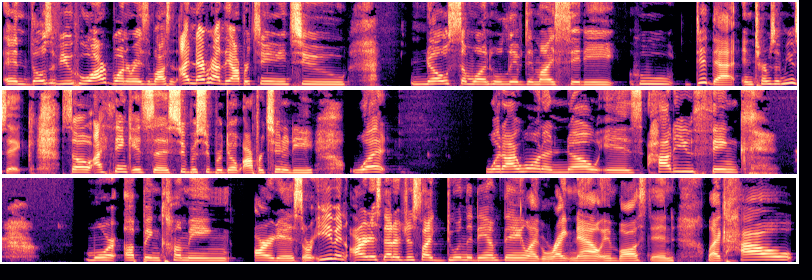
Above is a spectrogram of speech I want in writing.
and those of you who are born and raised in Boston, I never had the opportunity to know someone who lived in my city who did that in terms of music. So I think it's a super, super dope opportunity. What, what I want to know is how do you think more up and coming artists or even artists that are just like doing the damn thing like right now in Boston, like how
